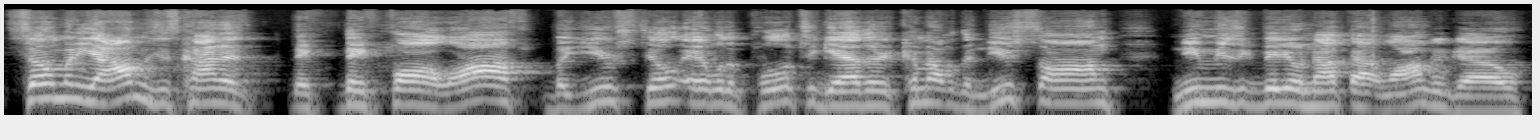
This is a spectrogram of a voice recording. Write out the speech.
so many albums just kind of they, they fall off, but you're still able to pull it together, come out with a new song, new music video not that long ago.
